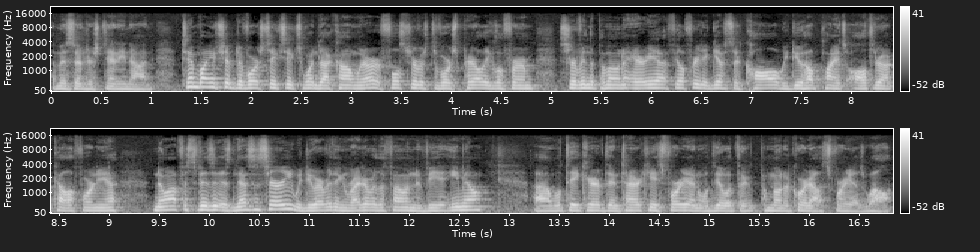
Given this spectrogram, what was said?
a misunderstanding on. Tim Blankenship, Divorce661.com. We are a full service divorce paralegal firm serving the Pomona area. Feel free to give us a call. We do help clients all throughout California. No office visit is necessary. We do everything right over the phone and via email. Uh, we'll take care of the entire case for you and we'll deal with the Pomona Courthouse for you as well.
